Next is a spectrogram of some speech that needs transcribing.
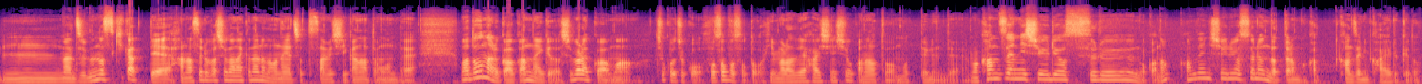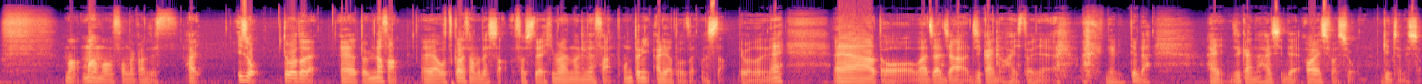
うーん、まあ自分の好き勝手話せる場所がなくなるのはね、ちょっと寂しいかなと思うんで、まあどうなるかわかんないけど、しばらくはまあ、ちょこちょこ細々とヒマラで配信しようかなとは思ってるんで、まあ完全に終了するのかな？完全に終了するんだったらまあ完全に変えるけど、まあまあまあそんな感じです。はい。以上。ということで、えっ、ー、と、皆さん、えー、お疲れ様でした。そして、ヒマラヤの皆さん、本当にありがとうございました。ということでね、えー、あと、まあ、じゃあ、じゃあ、次回の配信で、何言ってんだ。はい、次回の配信でお会いしましょう。銀ちゃんでした。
